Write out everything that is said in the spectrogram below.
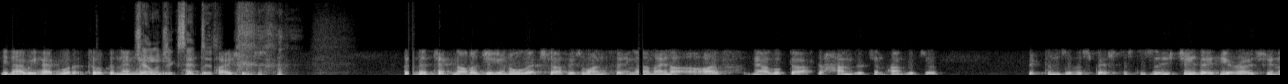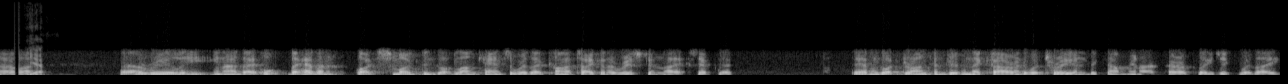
you know, we had what it took, and then challenge we accepted. had the patients. but the technology and all that stuff is one thing. I mean, I, I've now looked after hundreds and hundreds of victims of asbestos disease. Gee, they're heroes, you know. yeah are really, you know, they oh, they haven't like smoked and got lung cancer where they've kind of taken a risk and they accept it. they haven't got drunk and driven their car into a tree and become, you know, paraplegic where they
